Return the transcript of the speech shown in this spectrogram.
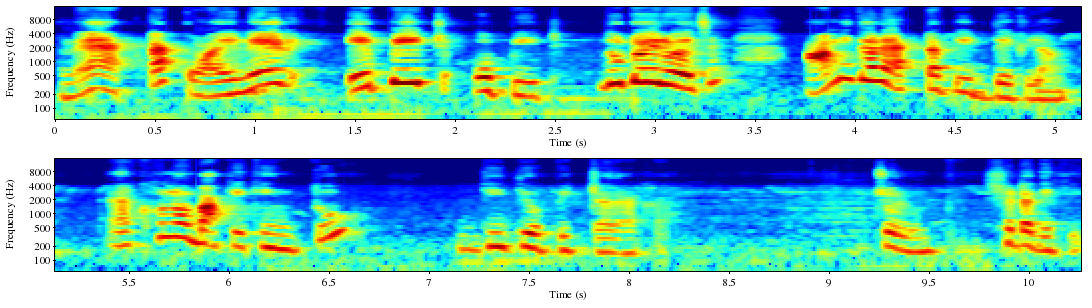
মানে একটা কয়েনের এ পিঠ, ও পিঠ দুটোই রয়েছে। আমি তার একটা পিঠ দেখলাম এখনও বাকি কিন্তু দ্বিতীয় পিঠটা দেখা। চলুন, সেটা দেখি।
